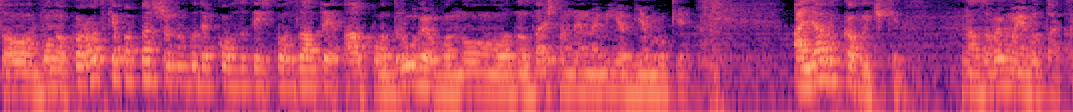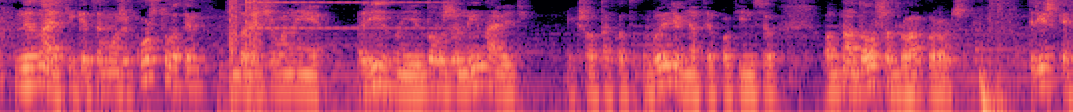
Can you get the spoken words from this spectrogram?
то воно коротке, по-перше, не буде ковзати і сповзати, а по-друге, воно однозначно не на мій об'єм руки. Аля рукавички. Назовемо його так. Не знаю, скільки це може коштувати. До речі, вони різної довжини навіть, якщо так от вирівняти по кінцю. Одна довша, друга коротша. Трішки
